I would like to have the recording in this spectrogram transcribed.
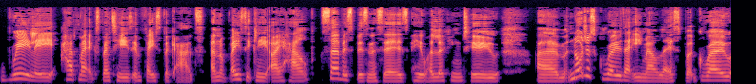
really have my expertise in Facebook ads. And basically, I help service businesses who are looking to um, not just grow their email list, but grow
